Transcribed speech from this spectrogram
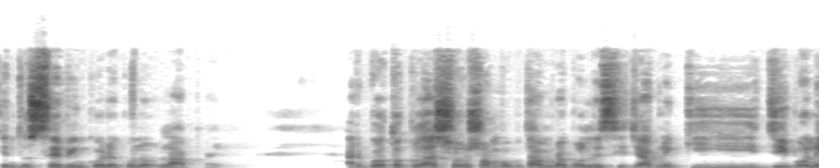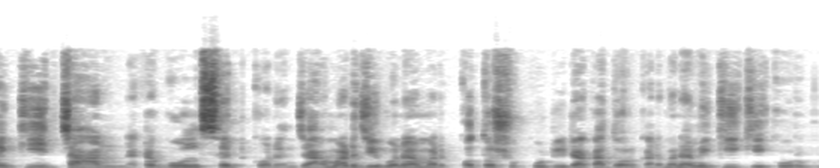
কিন্তু সেভিং করে কোনো লাভ নাই। আর গত ক্লাসেও সম্ভবত আমরা বলেছি যে আপনি কি জীবনে কি চান? একটা গোল সেট করেন যে আমার জীবনে আমার কতশো কোটি টাকা দরকার মানে আমি কি কি করব।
